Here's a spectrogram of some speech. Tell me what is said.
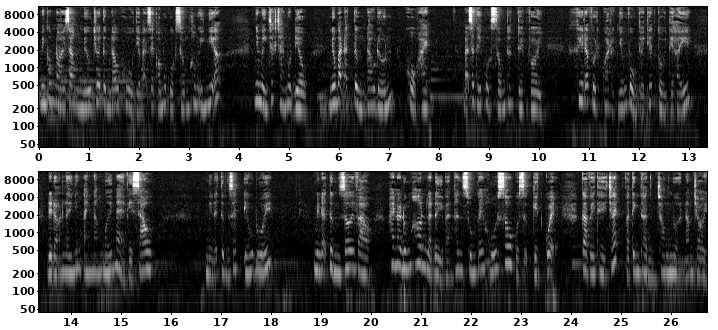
Mình không nói rằng nếu chưa từng đau khổ thì bạn sẽ có một cuộc sống không ý nghĩa. Nhưng mình chắc chắn một điều, nếu bạn đã từng đau đớn, khổ hạnh, bạn sẽ thấy cuộc sống thật tuyệt vời khi đã vượt qua được những vùng thời tiết tồi tệ ấy để đón lấy những ánh nắng mới mẻ về sau. Mình đã từng rất yếu đuối. Mình đã từng rơi vào hay nói đúng hơn là đẩy bản thân xuống cái hố sâu của sự kiệt quệ, cả về thể chất và tinh thần trong nửa năm trời.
